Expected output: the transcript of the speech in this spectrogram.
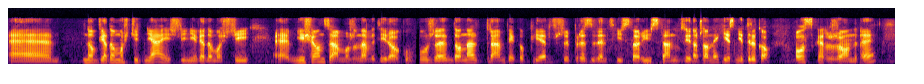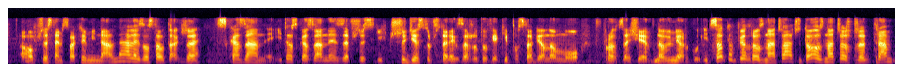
e, no, wiadomości dnia, jeśli nie wiadomości e, miesiąca, a może nawet i roku, że Donald Trump jako pierwszy prezydent w historii Stanów Zjednoczonych jest nie tylko oskarżony o przestępstwa kryminalne, ale został także skazany. I to skazany ze wszystkich 34 zarzutów, jakie postawiono mu w procesie w Nowym Jorku. I co to, Piotr, oznacza? Czy to oznacza, że Trump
